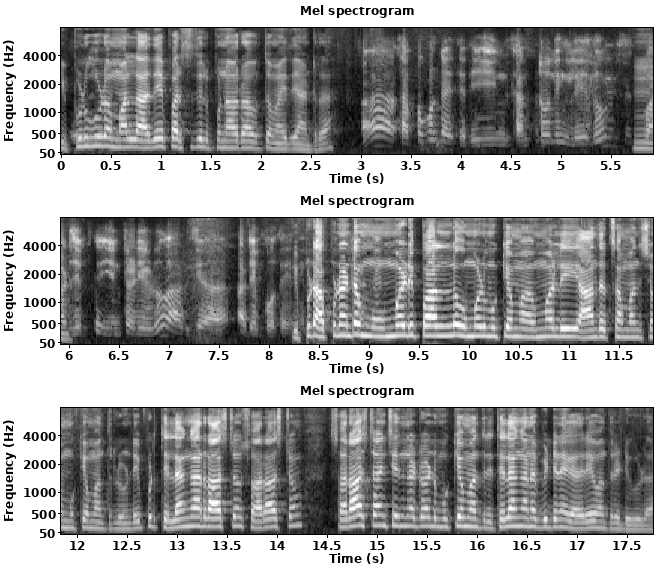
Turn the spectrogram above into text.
ఇప్పుడు కూడా మళ్ళీ అదే పరిస్థితులు పునరావృతం అయితే అంటారా? తప్పకుండా అవుతుంది. కంట్రోలింగ్ లేదు. వాడు చెప్తే ఇంటడీడు వాడికి అటే పోతాయి. ఇప్పుడు అప్పుడంటే ఉమ్మడి పాలనలో ఉమ్మడి ముఖ్యమ ఉమ్మడి ఆంధ్రకు సంబంధించిన ముఖ్యమంత్రులు ఉండే. ఇప్పుడు తెలంగాణ రాష్ట్రం స్వరాష్ట్రం స్వరాష్ట్రానికి చెందినటువంటి ముఖ్యమంత్రి తెలంగాణ బిడ్డనే కదా రేవంత్ రెడ్డి కూడా.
